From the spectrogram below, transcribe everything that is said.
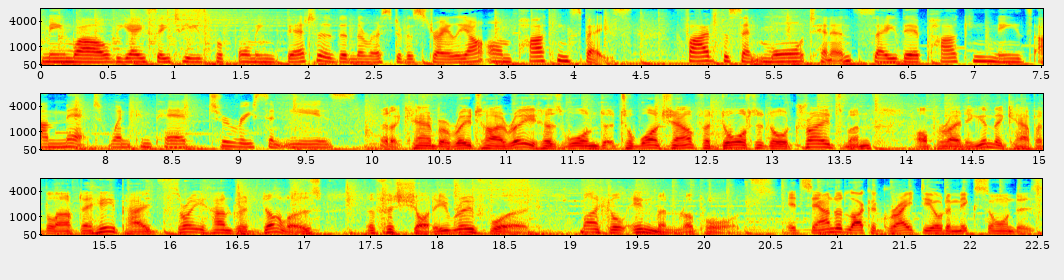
Meanwhile, the ACT is performing better than the rest of Australia on parking space. 5% more tenants say their parking needs are met when compared to recent years. But a Canberra retiree has warned to watch out for door to door tradesmen operating in the capital after he paid $300 for shoddy roof work. Michael Inman reports. It sounded like a great deal to Mick Saunders.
